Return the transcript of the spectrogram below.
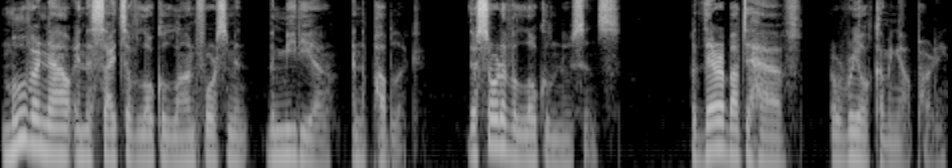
Move are now in the sights of local law enforcement, the media, and the public. They're sort of a local nuisance. But they're about to have a real coming out party.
